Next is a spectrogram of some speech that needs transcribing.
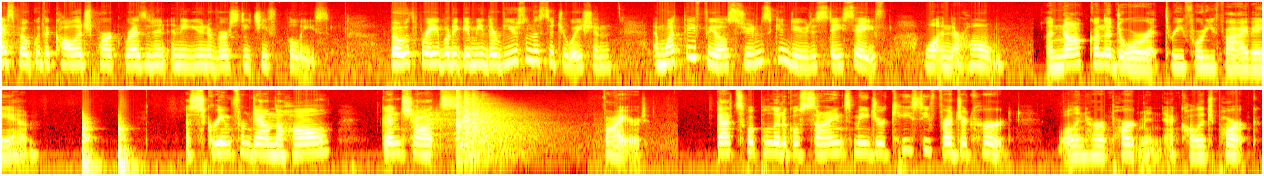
I spoke with a College Park resident and the university chief of police. Both were able to give me their views on the situation and what they feel students can do to stay safe while in their home. A knock on the door at 3:45 a.m. A scream from down the hall, gunshots fired. That's what political science major Casey Frederick heard while in her apartment at College Park.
